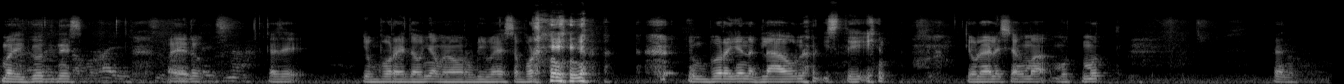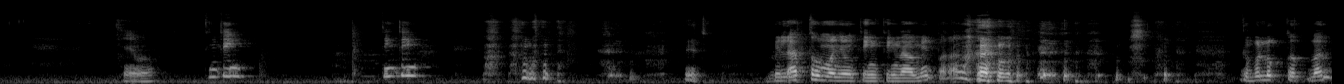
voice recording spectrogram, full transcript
My goodness. Ay, ano? Kasi yung buray daw niya, manang problema sa buray niya. yung buray niya naglaho, nag-stay in. Yung wala na siyang mamut-mut. Ano? Ayan mo. Ting ting! Ting ting! Pilato man yung ting-ting namin para Kabaluktot man.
